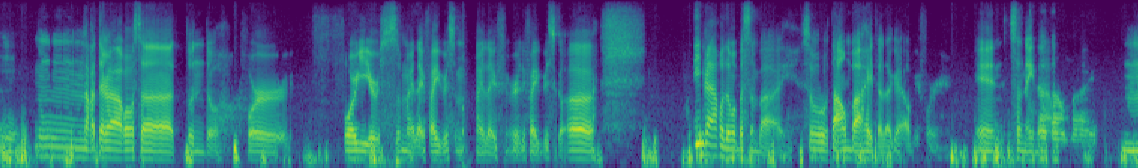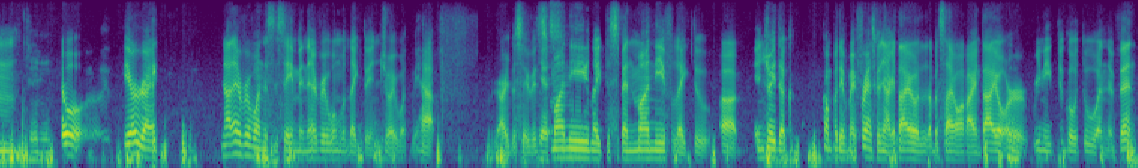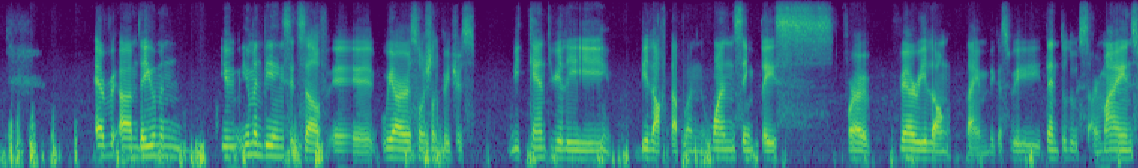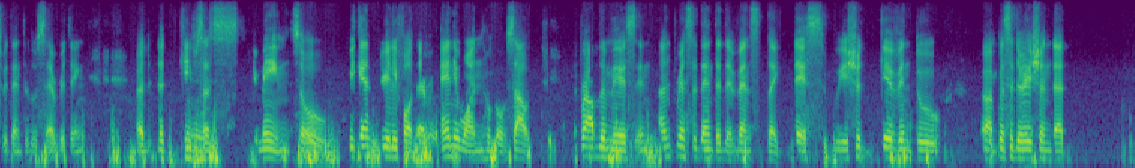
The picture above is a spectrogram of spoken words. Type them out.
Mm. nung nakatira ako sa Tondo for four years of my life, five years of my life, early five years ko, uh, tira ako lumabas ng bahay. So, taong bahay talaga ako before. And sanay na ako. Taong bahay. Mm. Mm. So, you're right. Not everyone is the same, and everyone would like to enjoy what we have, regardless if it's Yes. money, like to spend money, if like to uh, enjoy the company of my friends. Kunyari tayo, lalabas tayo, kakain tayo, or we need to go to an event. Every um, the human hu- human beings itself, eh, we are social creatures. We can't really be locked up on one same place for a very long time because we tend to lose our minds we tend to lose everything uh, that keeps Mhm. us humane. So we can't really fault anyone who goes out. The problem is in unprecedented events like this we should give into um, consideration that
